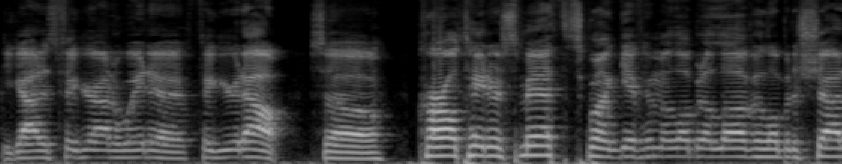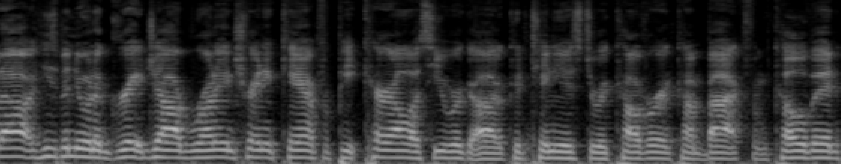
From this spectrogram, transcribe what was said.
You got to figure out a way to figure it out. So Carl Taylor Smith, just want to give him a little bit of love a little bit of shout out. He's been doing a great job running training camp for Pete Carroll as he uh, continues to recover and come back from COVID.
